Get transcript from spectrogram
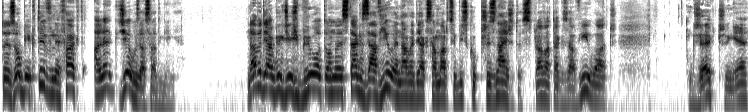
to jest obiektywny fakt, ale gdzie uzasadnienie? Nawet jakby gdzieś było, to ono jest tak zawiłe, nawet jak sam arcybiskup przyznaje, że to jest sprawa tak zawiła, czy grzech, czy nie.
